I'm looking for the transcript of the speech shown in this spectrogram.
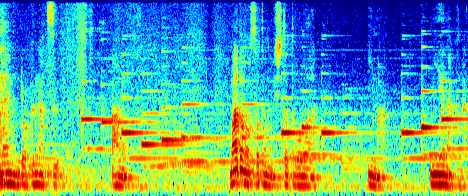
年6月雨。窓の外の首都島は今見えなくなった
